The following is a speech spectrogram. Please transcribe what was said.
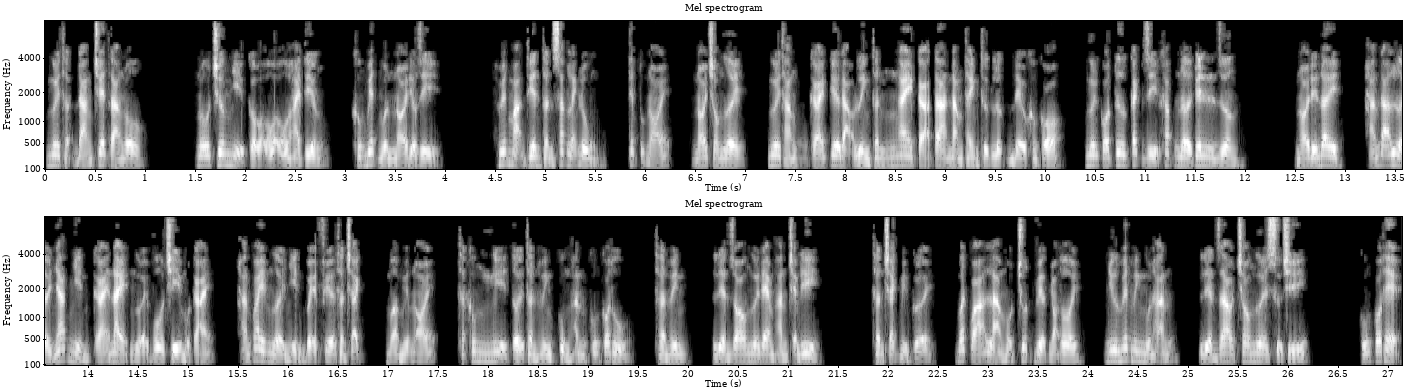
ngươi thật đáng chết áng nô. Nô trương nhị cầu ố ố hai tiếng, không biết muốn nói điều gì. Huyết mạng thiên thần sắc lạnh lùng, tiếp tục nói nói cho ngươi ngươi thắng cái kia đạo linh thân ngay cả ta năm thành thực lực đều không có, ngươi có tư cách gì khắp nơi tên dương. Nói đến đây, hắn đã lười nhác nhìn cái này người vô tri một cái, hắn quay người nhìn về phía thần trạch, mở miệng nói, thật không nghĩ tới thần huynh cùng hắn cũng có thủ, thần huynh, liền do ngươi đem hắn chém đi. Thần trạch mỉm cười, bất quá là một chút việc nhỏ thôi, như huyết minh muốn hắn, liền giao cho ngươi xử trí. Cũng có thể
